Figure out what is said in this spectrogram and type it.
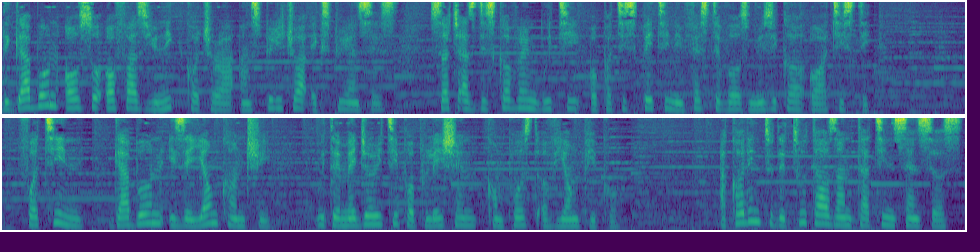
The Gabon also offers unique cultural and spiritual experiences, such as discovering beauty or participating in festivals musical or artistic. 14. Gabon is a young country, with a majority population composed of young people. According to the 2013 census,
